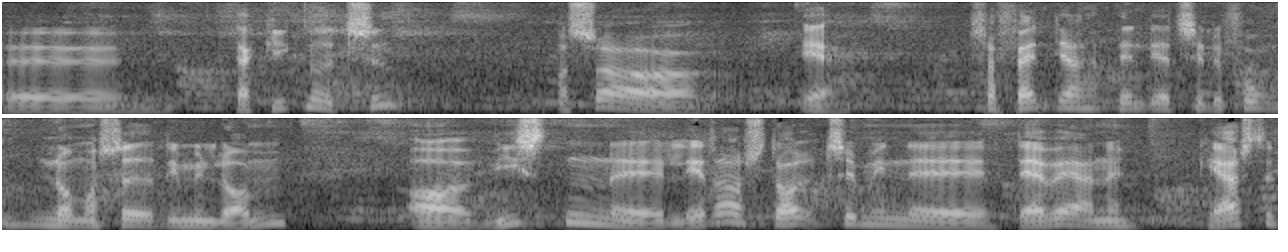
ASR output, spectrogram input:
Øh, der gik noget tid, og så, ja, så fandt jeg den der telefonnummerseddel i min lomme, og viste den øh, lettere og stolt til min øh, daværende kæreste.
